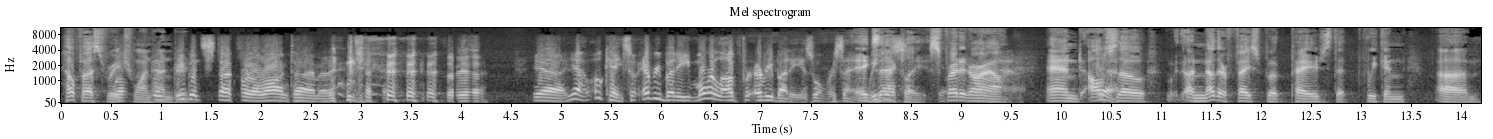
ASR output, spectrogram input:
help us reach well, 100. We've been stuck for a long time. so, yeah. Yeah, yeah. Okay, so everybody, more love for everybody is what we're saying. Exactly. We just, Spread yeah. it around. And also yeah. another Facebook page that we can um,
